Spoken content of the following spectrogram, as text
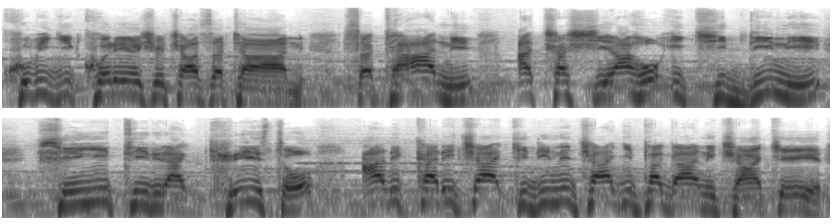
kuba igikoresho cya satani. Satani acashiraho ikidini ciyitirira kirisito ari cya kidini cya gipagani cya kera.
